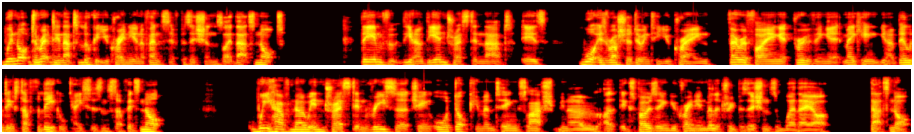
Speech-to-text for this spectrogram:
we're not directing that to look at Ukrainian offensive positions. Like that's not the inf- you know the interest in that is what is Russia doing to Ukraine, verifying it, proving it, making you know building stuff for legal cases and stuff. It's not. We have no interest in researching or documenting slash you know uh, exposing Ukrainian military positions and where they are. That's not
